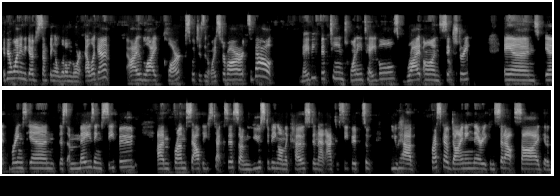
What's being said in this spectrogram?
If you're wanting to go to something a little more elegant, I like Clark's, which is an oyster bar. It's about maybe 15, 20 tables right on 6th Street and it brings in this amazing seafood. I'm from Southeast Texas, so I'm used to being on the coast and that active seafood. So you have fresco dining there. You can sit outside, get a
